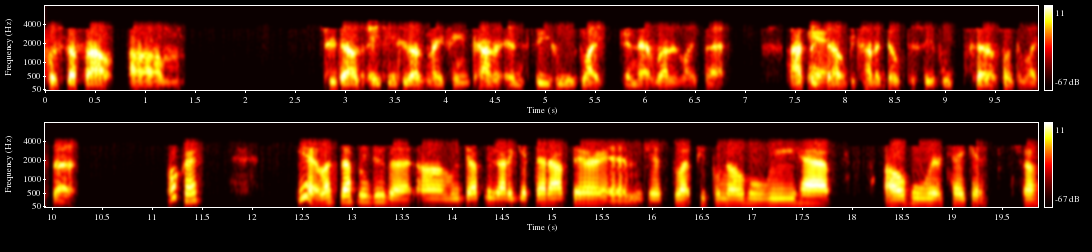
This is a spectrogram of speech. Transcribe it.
put stuff out um 2018 2019 kind of and see who's like in that running like that. I think yeah. that would be kind of dope to see if we set up something like that. Okay. Yeah let's definitely do that. Um we definitely got to get that out there and just let people know who we have uh who we're taking so.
